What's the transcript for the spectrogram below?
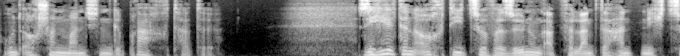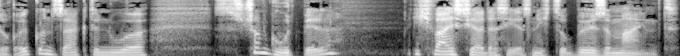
und auch schon manchen gebracht hatte. Sie hielt dann auch die zur Versöhnung abverlangte Hand nicht zurück und sagte nur: Es ist schon gut, Bill. Ich weiß ja, dass ihr es nicht so böse meint.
